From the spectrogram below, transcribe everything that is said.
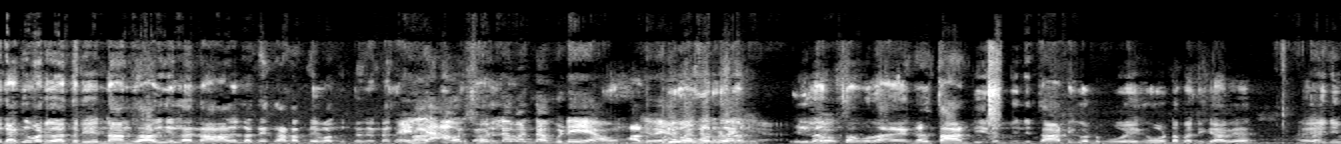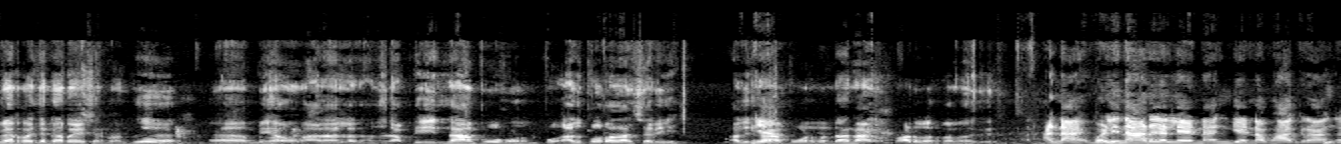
எனக்கு வடிவா தெரியும் நான் சாதி எல்லாம் நான் அது எல்லாத்தையும் கடந்தே வந்துட்டேன் இல்ல அவர் சொல்ல வந்த விடயம் அது இவை புரிய அவர்கள் ஒவ்வொருத்தரும் இளம் சமுதாயங்கள் தாண்டிடும் இனி தாண்டி கொண்டு போவீங்க ஆட்டோமேட்டிக்காவே இனி வர்ற ஜெனரேஷன் வந்து மிகவும் அதல்ல அது அப்படி இல்லாம போகணும் அது போறதா சரி அது இல்லாம போகணும்னு தான் நாங்களும் பாடுபடுறோம் அதுக்கு அண்ணா வெளிநாடுகள்ல என்ன இங்க என்ன பாக்குறாங்க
